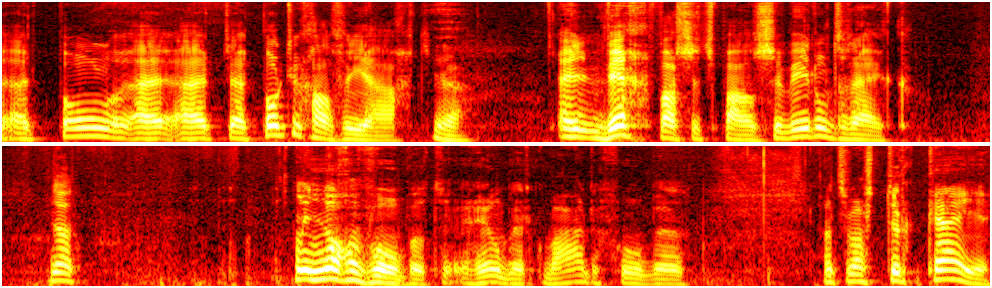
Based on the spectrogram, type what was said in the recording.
uit, Polen, uit, uit, Portugal verjaagd. Ja. En weg was het Spaanse wereldrijk. Nou, en nog een voorbeeld, een heel merkwaardig voorbeeld. Dat was Turkije.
